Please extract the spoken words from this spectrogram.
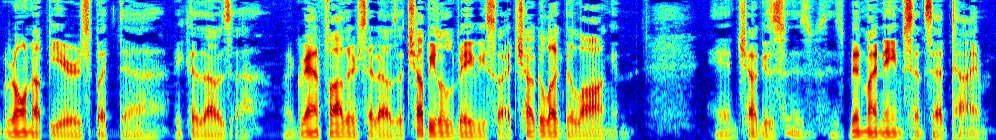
grown up years, but uh, because I was a my grandfather said I was a chubby little baby, so I chug lugged along, and and Chug has, has, has been my name since that time.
